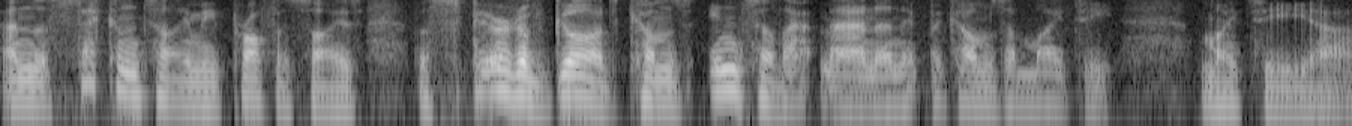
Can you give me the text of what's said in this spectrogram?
And the second time he prophesies, the Spirit of God comes into that man and it becomes a mighty, mighty uh,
